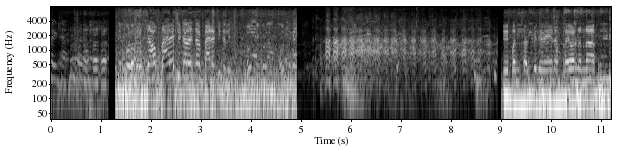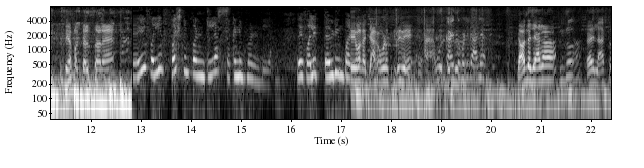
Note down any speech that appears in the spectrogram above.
ನಾವು ಪ್ಯಾರಾಸಿಟಲ್ ಐತೆ ಪ್ಯಾರಾಶೀಟ್ ಅಲ್ಲಿ. ಬಂದು ತಲುಪಿದ್ದೀವಿ ನಮ್ಮ ಡ್ರೈವರ್ ನನ್ನ ಸೇಫ್ ಆಗಿ ತಲುಪಿಸವ್ರೆ. ಲೈಫ್ ಅಲ್ಲಿ ಫಸ್ಟ್ ಇಂಪಾರ್ಟೆಂಟ್ ಇಲ್ಲ ಸೆಕೆಂಡ್ ಇಂಪಾರ್ಟೆಂಟ್ ಇಲ್ಲ. ಲೈಫ್ ಅಲ್ಲಿ ಥರ್ಡ್ ಇಂಪಾರ್ಟೆಂಟ್ ಇವಾಗ ಜಾಗ ಹುಡುಕ್ತಿದೀವಿ ಯಾವ್ದ ಜಾಗ? ಲಾಸ್ಟ್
